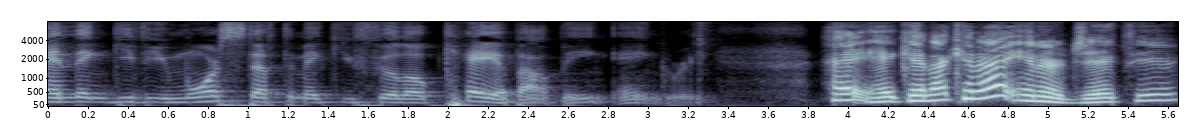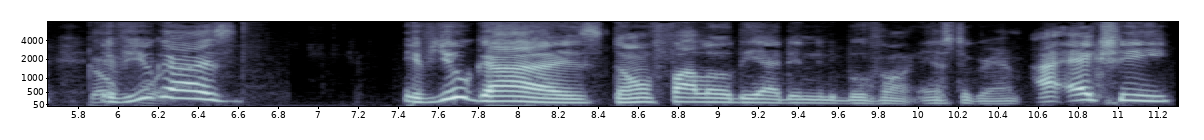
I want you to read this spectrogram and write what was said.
and then give you more stuff to make you feel okay about being angry. Hey, hey, can I can I interject here? Go if you guys if you guys don't follow the identity booth on Instagram, I actually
